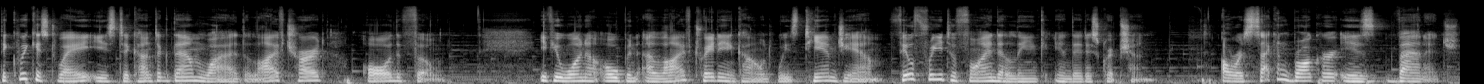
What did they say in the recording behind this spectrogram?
The quickest way is to contact them via the live chat or the phone. If you want to open a live trading account with TMGM, feel free to find a link in the description. Our second broker is Vantage.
